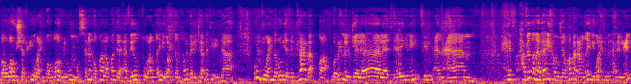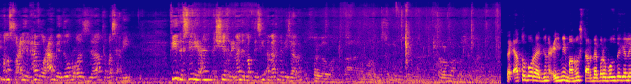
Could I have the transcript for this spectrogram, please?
ورواه الشافعي رحمه الله بالأم مرسلا وقال قد حفظت عن غير واحد طلب الإجابة عندها قلت عند رؤية الكعبة. قا وبين الجلالتين في الأنعام. حفظنا ذلك مجربا عن غير واحد من أهل العلم. ونص عليه الحافظ عابد الرزاق الرسعلي في تفسيره عن الشيخ العماد المقدسي أماكن الإجابة তো এত বড় একজন ইলমি মানুষ, তার ব্যাপারে বলতে গেলে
